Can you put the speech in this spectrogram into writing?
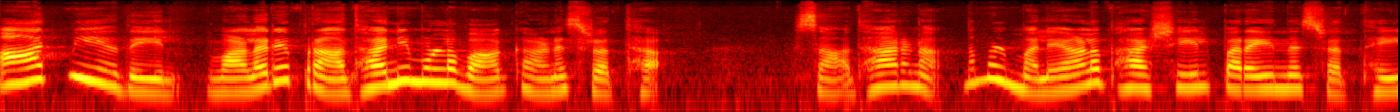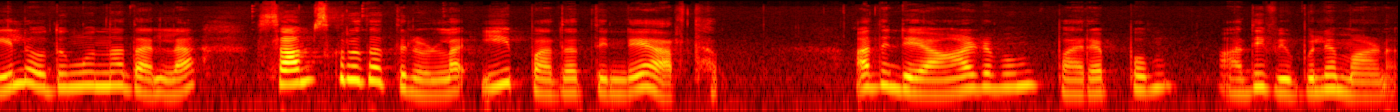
ആത്മീയതയിൽ വളരെ പ്രാധാന്യമുള്ള വാക്കാണ് ശ്രദ്ധ. സാധാരണ നമ്മൾ മലയാള ഭാഷയിൽ പറയുന്ന ശ്രദ്ധയിൽ ഒതുങ്ങുന്നതല്ല സംസ്കൃതത്തിലുള്ള ഈ പദത്തിന്റെ അർത്ഥം. അതിന്റെ ആഴവും പരപ്പും അതിവിപുലമാണ്.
